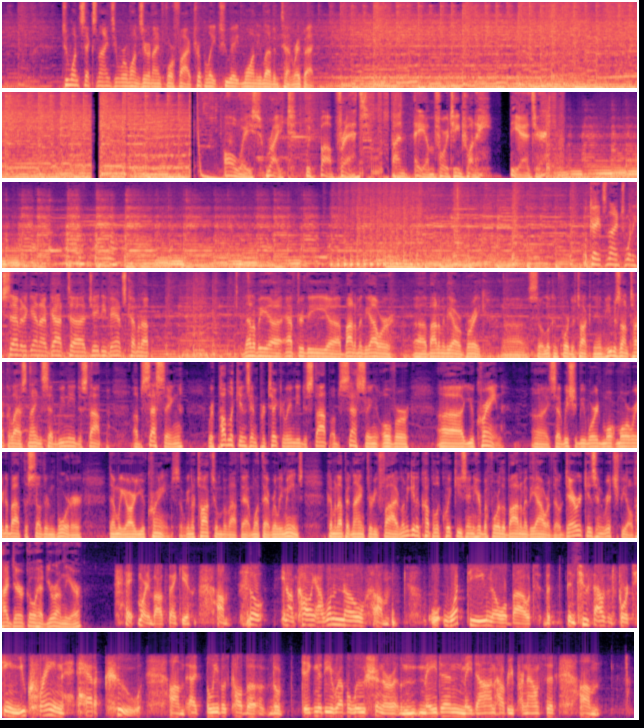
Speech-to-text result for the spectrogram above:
216 901 0945, 888 281 1110. Right back. Always right with Bob Frantz on AM 1420. The answer. Okay, it's 927. Again, I've got uh, J.D. Vance coming up That'll be uh, after the uh, bottom of the hour, uh, bottom of the hour break. Uh, so looking forward to talking to him. He was on Tucker last night and said we need to stop obsessing. Republicans in particular need to stop obsessing over uh, Ukraine. Uh, he said we should be worried more, more worried about the southern border than we are Ukraine. So we're going to talk to him about that and what that really means. Coming up at 9:35. Let me get a couple of quickies in here before the bottom of the hour, though. Derek is in Richfield. Hi, Derek. Go ahead. You're on the air. Hey, morning, Bob. Thank you. Um, so you know, I'm calling. I want to know um, what do you know about the in 2014 Ukraine had a coup. Um, I believe it was called the the Dignity Revolution or the Maidan, Maidan, however you pronounce it. Um,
